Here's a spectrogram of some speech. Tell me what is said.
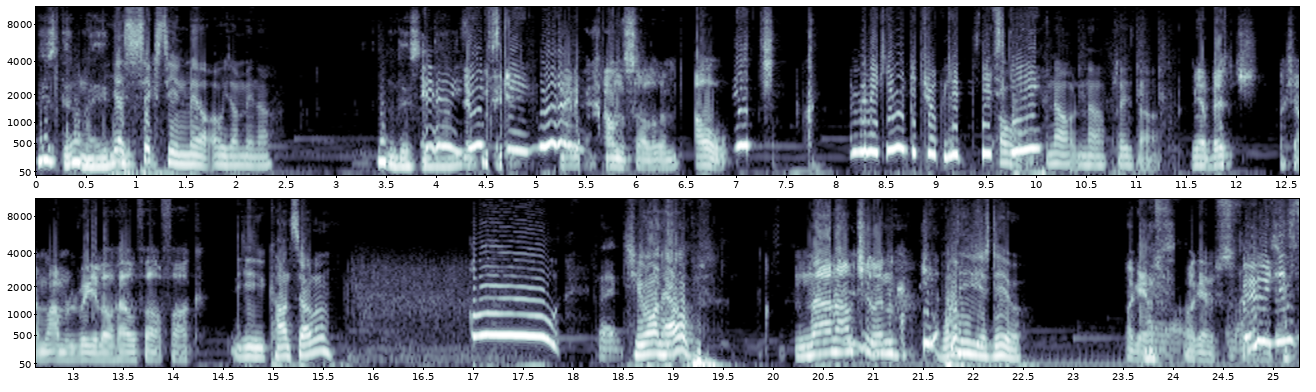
He's doing it. He has 16 mil. Oh, he's on me now. Doing this. and that. Maybe, maybe I can solo him. Oh, Bitch. I'm gonna make you the chocolate Oh, no, no, please don't. yeah, bitch. Actually, I'm, I'm really low health. Oh, fuck. You can't solo him? Ooh! Right. Do you want help? No, no, I'm chilling. What did you just do? My game's, oh, my game's. Food is- He's,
